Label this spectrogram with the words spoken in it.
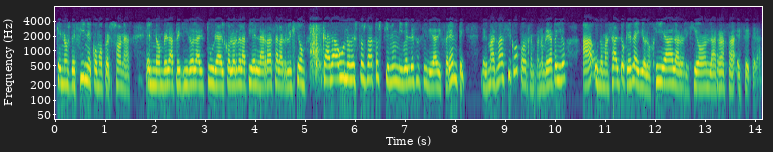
que nos define como personas, el nombre, el apellido, la altura, el color de la piel, la raza, la religión. Cada uno de estos datos tiene un nivel de sensibilidad diferente, del más básico, por ejemplo, nombre y apellido, a uno más alto, que es la ideología, la religión, la raza, etcétera.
